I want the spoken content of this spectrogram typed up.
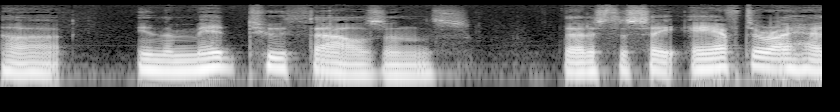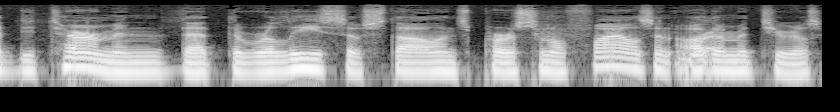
uh, in the mid 2000s. That is to say, after I had determined that the release of Stalin's personal files and other right. materials.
